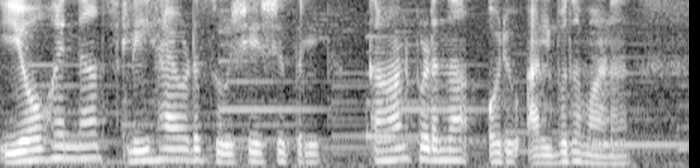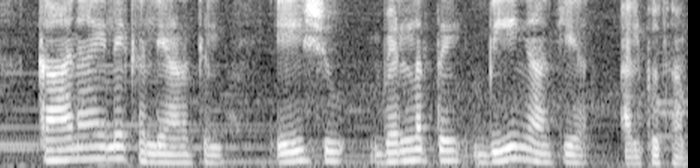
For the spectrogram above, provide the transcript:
യോഹന്നാൻ സ്ലീഹായുടെ സുവിശേഷത്തിൽ കാണപ്പെടുന്ന ഒരു അത്ഭുതമാണ് കാനായിലെ കല്യാണത്തിൽ യേശു വെള്ളത്തെ വീഞ്ഞാക്കിയ അത്ഭുതം.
